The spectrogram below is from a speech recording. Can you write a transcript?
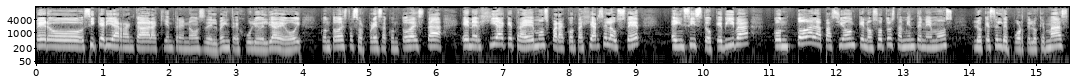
pero sí quería arrancar aquí entre nos del 20 de julio del día de hoy con toda esta sorpresa, con toda esta energía que traemos para contagiársela a usted. E insisto, que viva con toda la pasión que nosotros también tenemos lo que es el deporte, lo que más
